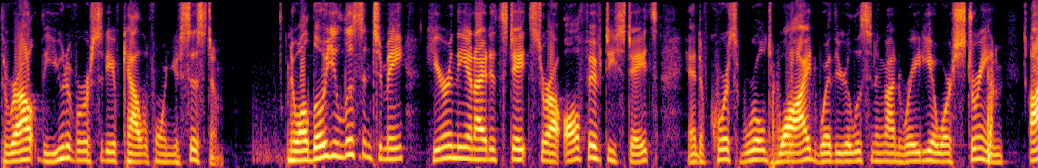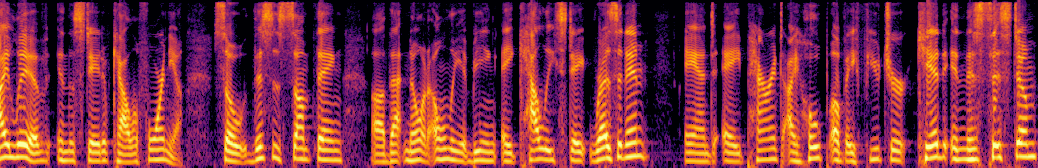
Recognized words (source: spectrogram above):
throughout the University of California system. Now, although you listen to me here in the United States, throughout all 50 states, and of course worldwide, whether you're listening on radio or stream, I live in the state of California. So this is something uh, that not only being a Cali State resident, and a parent, I hope, of a future kid in this system.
